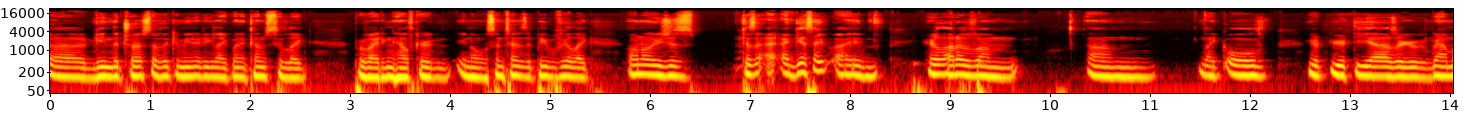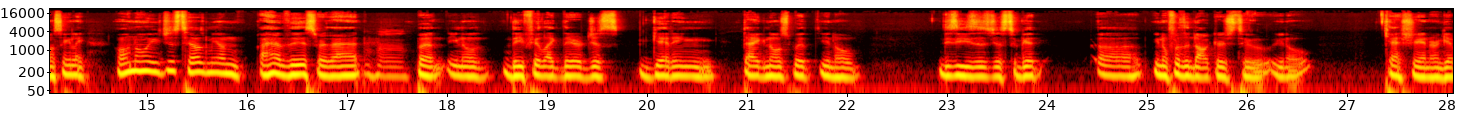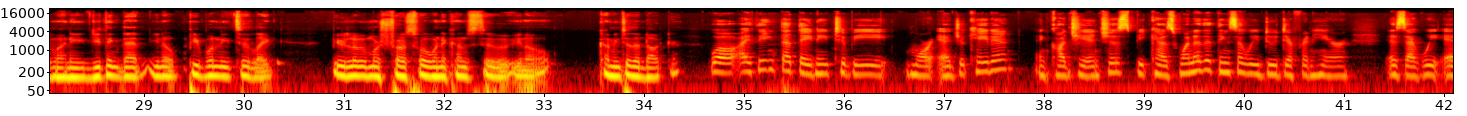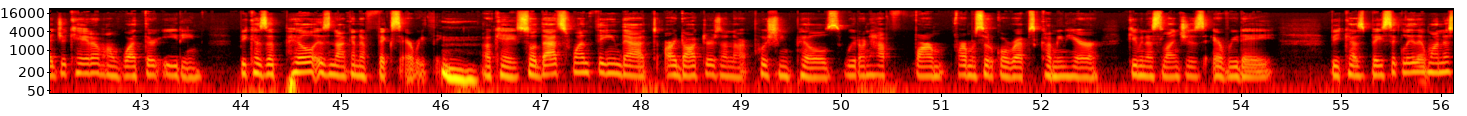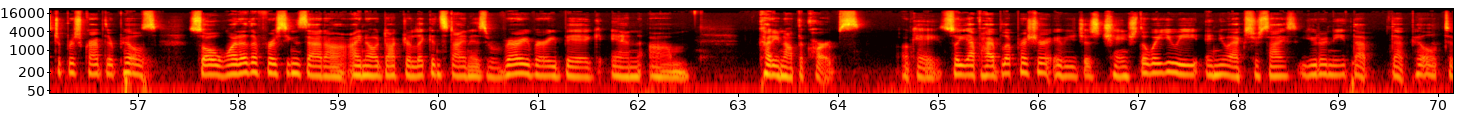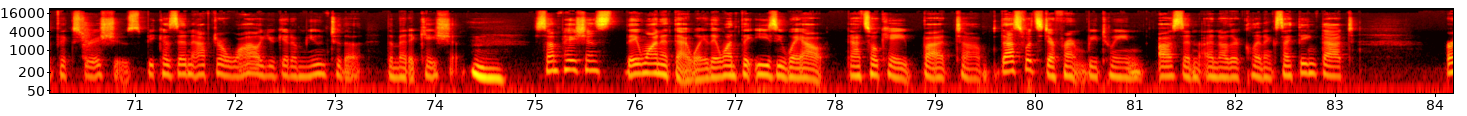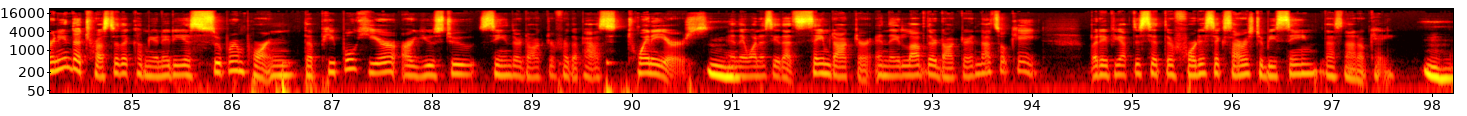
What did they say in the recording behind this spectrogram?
uh, gain the trust of the community. Like when it comes to like providing healthcare, you know, sometimes the people feel like, oh no, you just because I, I guess I I hear a lot of um um like old your your tias or your grandma saying like, oh no, he just tells me I'm I have this or that, Mm-hmm. but you know they feel like they're just getting diagnosed with you know diseases just to get uh you know for the doctors to you know cash in or get money. Do you think that you know people need to like be a little bit more trustful when it comes to you know coming to the doctor? Well, I think that they need to be more educated and conscientious because one of the things that we do different here is that we educate them on what they're eating because a pill is not going to fix everything. Okay, so that's one thing that our doctors are not pushing pills. We don't have farm pharmaceutical reps coming here giving us lunches every day because basically they want us to prescribe their pills. So one of the first things that uh, I know Dr. Lichtenstein is very, very big in um, cutting out the carbs. Okay, so you have high blood pressure. If you just change the way you eat and you exercise, you don't need that that pill to fix your issues because then after a while you get immune to the the medication. Some patients they want it that way. They want the easy way out. That's okay, but um, that's what's different between us and, and other clinics. I think that earning the trust of the community is super important. The people here are used to seeing their doctor for the past 20 years and they want to see that same doctor and they love their doctor and that's okay. But if you have to sit there four to six hours to be seen, that's not okay.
